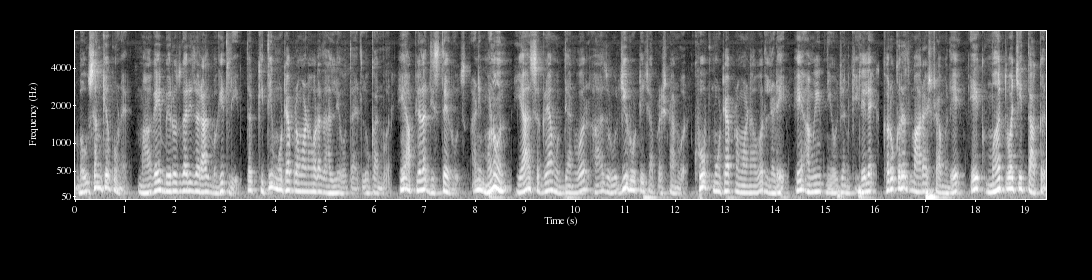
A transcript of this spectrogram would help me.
बहुसंख्य कोण आहेत? महागाई बेरोजगारी जर आज बघितली तर किती मोठ्या प्रमाणावर आज हल्ले होत आहेत लोकांवर? हे आपल्याला दिसतंय रोज. आणि म्हणून या सगळ्या मुद्द्यांवर आज रोजीरोटीच्या प्रश्नांवर खूप मोठ्या प्रमाणावर लढे हे आम्ही नियोजन केलेलं आहे. खरोखरच महाराष्ट्रामध्ये एक महत्वाची ताकद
